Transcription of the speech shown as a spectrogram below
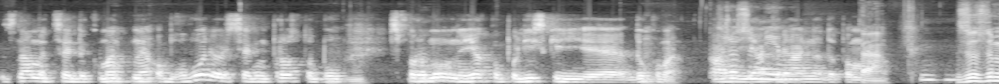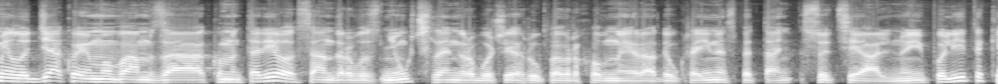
з нами цей документ не обговорювався. Він просто був сформований як популістський е, документ, а не як реальна допомога. Так. Зрозуміло, дякуємо вам за коментарі. Олександр Вознюк, член робочої групи Верховної Ради України з питань соціальної політики.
